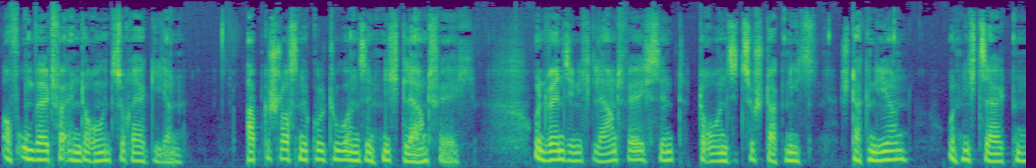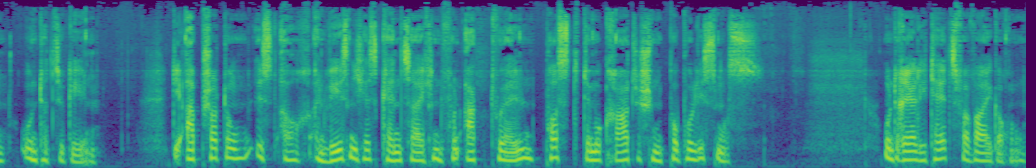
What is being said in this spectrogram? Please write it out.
auf Umweltveränderungen zu reagieren. Abgeschlossene Kulturen sind nicht lernfähig. Und wenn sie nicht lernfähig sind, drohen sie zu stagnieren und nicht selten unterzugehen. Die Abschottung ist auch ein wesentliches Kennzeichen von aktuellen postdemokratischen Populismus und Realitätsverweigerung,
